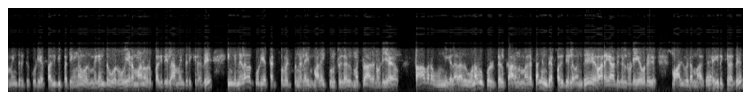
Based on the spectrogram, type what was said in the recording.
அமைந்திருக்கக்கூடிய பகுதி பார்த்தீங்கன்னா ஒரு மிகுந்த ஒரு உயரமான ஒரு பகுதியில் அமைந்திருக்கிறது. இங்கு நிலவக்கூடிய தட்பவெட்ப நிலை மலை குன்றுகள் மற்றும் அதனுடைய தாவர உண்ணிகள் அதாவது உணவுப் பொருட்கள் காரணமாகத்தான் இந்த பகுதியில் வந்து வரையாடுகளுடைய ஒரு வாழ்விடமாக இருக்கிறது.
